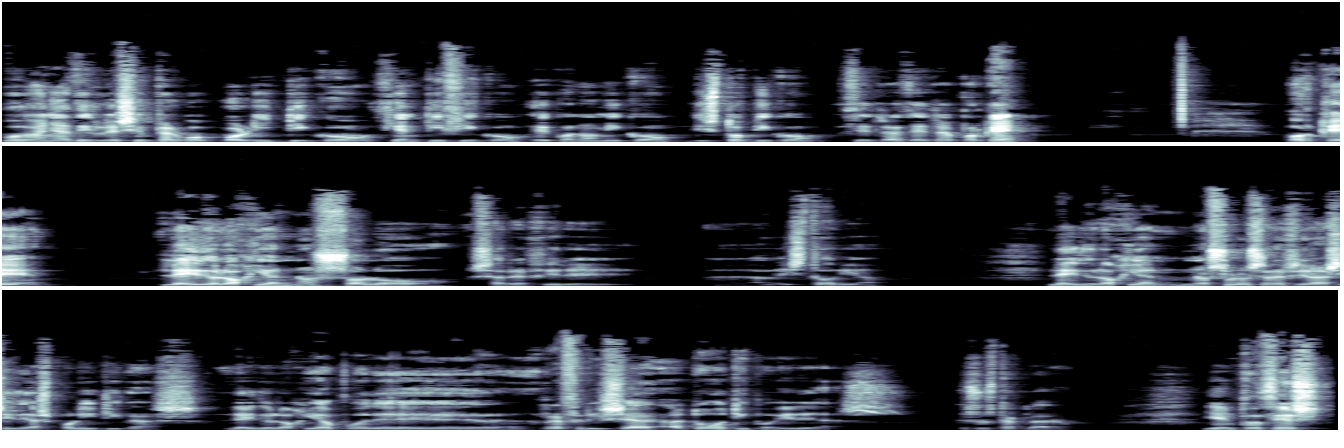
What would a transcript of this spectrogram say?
Puedo añadirle siempre algo político, científico, económico, distópico, etcétera, etcétera. ¿Por qué? Porque la ideología no solo se refiere a la historia, la ideología no solo se refiere a las ideas políticas, la ideología puede referirse a, todo tipo de ideas, eso está claro. Y entonces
